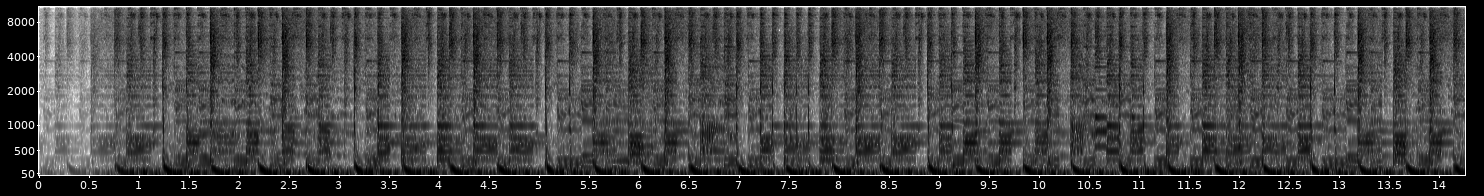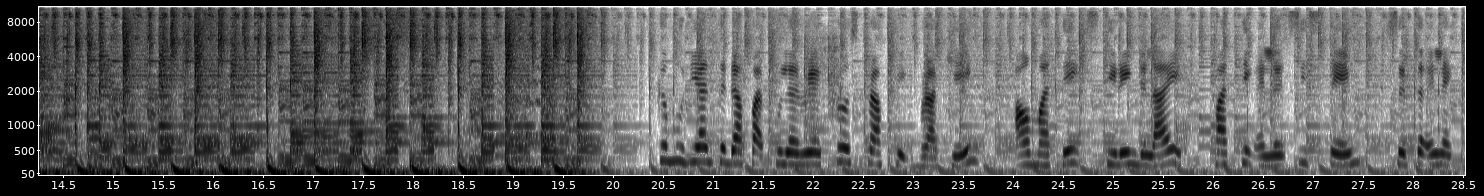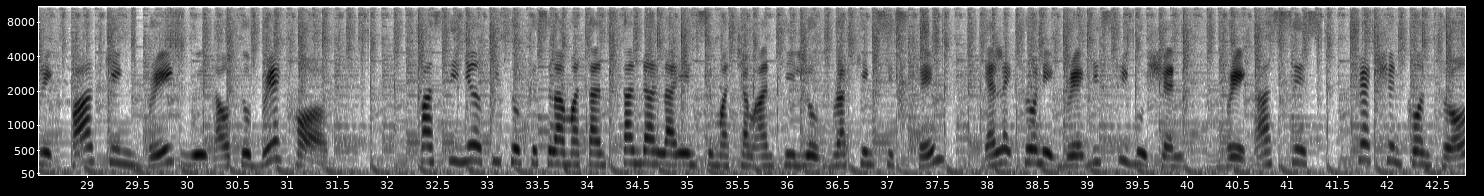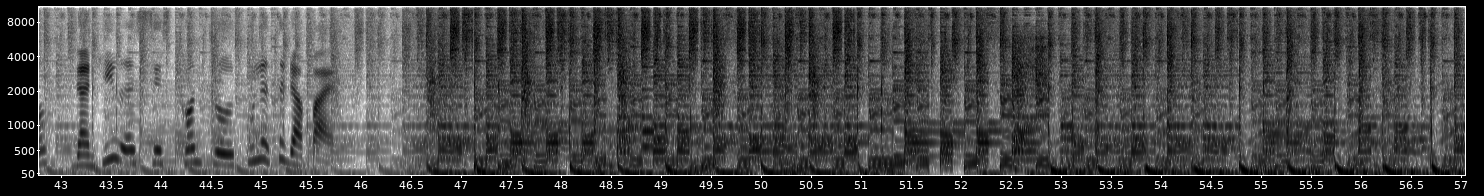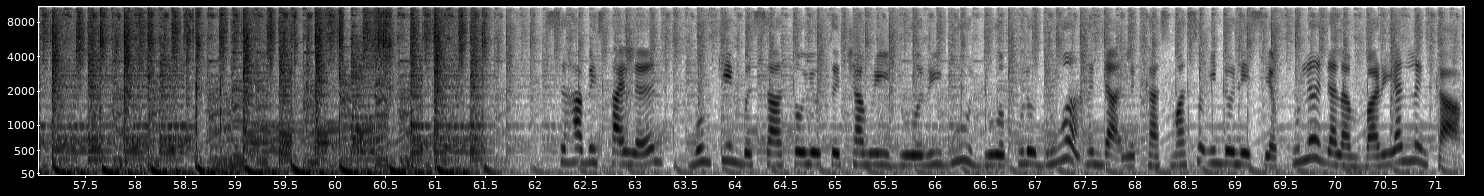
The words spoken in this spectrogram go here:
Terdapat pula retrostraffic braking, automatic steering delay, parking alert system, serta electric parking brake with auto brake hold. Pastinya fitur keselamatan standar lain semacam anti-lock braking system, electronic brake distribution, brake assist, traction control, dan hill assist control pula terdapat. Sehabis Thailand, mungkin besar Toyota Camry 2022 hendak lekas masuk Indonesia pula dalam varian lengkap.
